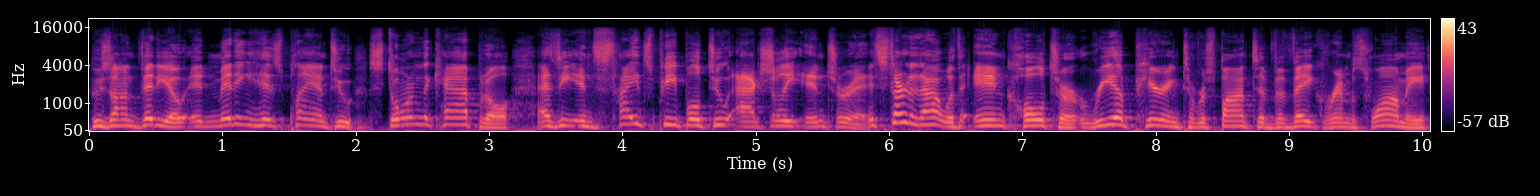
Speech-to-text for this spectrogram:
who's on video admitting his plan to storm the Capitol as he incites people to actually enter it. It started out with Ann Coulter reappearing to respond to Vivek Ramaswamy,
